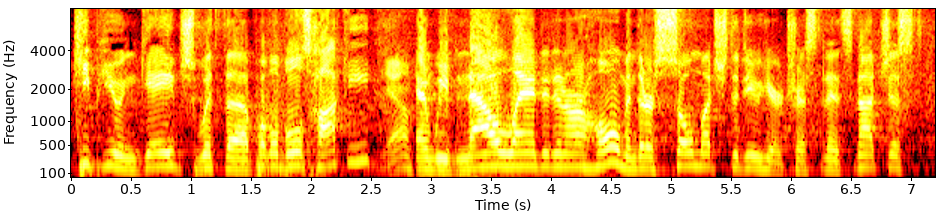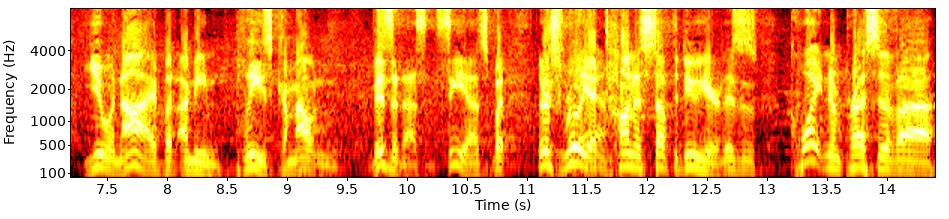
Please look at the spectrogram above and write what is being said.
keep you engaged with uh, Pueblo Bulls hockey. Yeah. And we've now landed in our home, and there's so much to do here, Trysten. It's not just you and I, but I mean, please come out and visit us and see us. But there's really Yeah. a ton of stuff to do here. This is quite an impressive uh,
